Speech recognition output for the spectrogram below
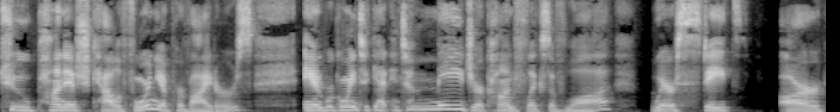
to punish California providers. And we're going to get into major conflicts of law where states are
